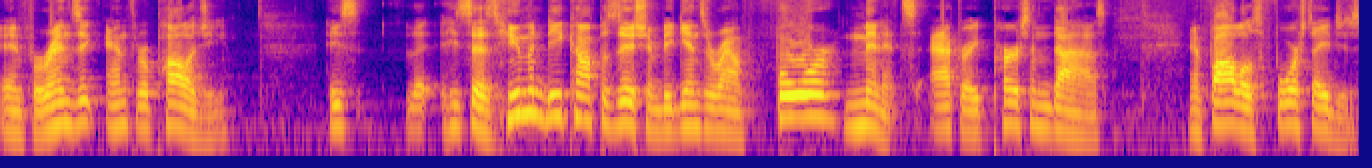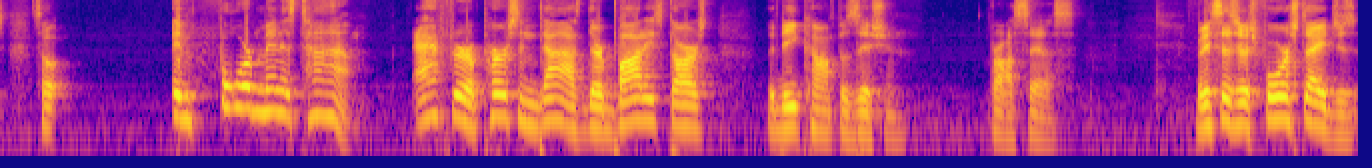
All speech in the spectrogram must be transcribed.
in forensic anthropology. He's he says human decomposition begins around four minutes after a person dies and follows four stages. So, in four minutes' time after a person dies, their body starts the decomposition process. But he says there's four stages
